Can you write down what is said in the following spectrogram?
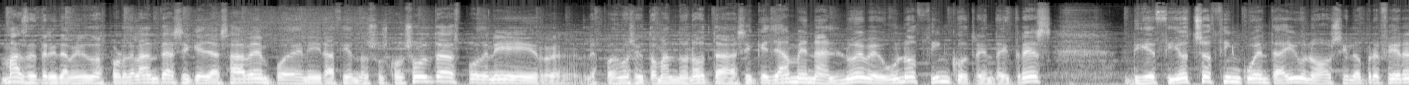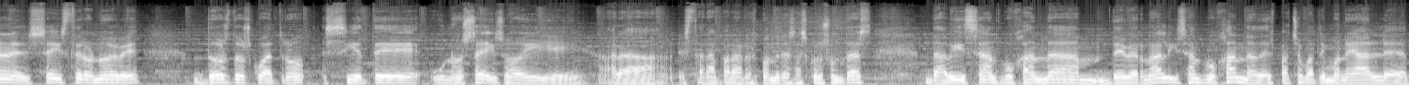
más de 30 minutos por delante, así que ya saben, pueden ir haciendo sus consultas, pueden ir, les podemos ir tomando nota, así que llamen al 91533 1851 o si lo prefieren el 609 224 716. Hoy estará para responder esas consultas David Sanz Bujanda de Bernal y Sanz Bujanda, despacho patrimonial eh,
